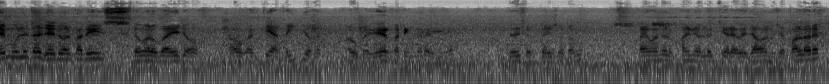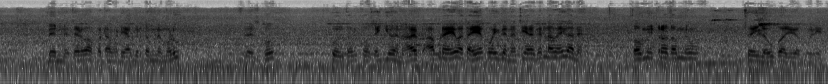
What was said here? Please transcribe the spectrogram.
જય મુરલીધર જય દ્વારકાધીશ. તમારો ભાઈ જો આવો કંઈક ત્યાં થઈ ગયો છે. આવું કંઈક હેર કટિંગ કરાવી છે. જોઈ શકતા છો તમે. કાંઈ વાંધો નહીં ફાઇનલ અત્યારે હવે જવાનું છે પાર્લરે બેનને તેડવા ફટાફટી આગળ તમને મળું. લેટ્સ ગો ફૂલ તડકો થઈ ગયો ને આપણે આવ્યા હતા એક વાગ્યા ને અત્યારે કેટલા વાગ્યા ને? તો મિત્રો તમને હું જોઈ લઉં, ઊભા રહ્યો એક મિનિટ.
